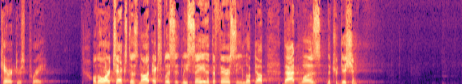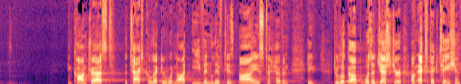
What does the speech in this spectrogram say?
characters pray. Although our text does not explicitly say that the Pharisee looked up, that was the tradition. In contrast, the tax collector would not even lift his eyes to heaven. He, to look up was a gesture of expectation.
